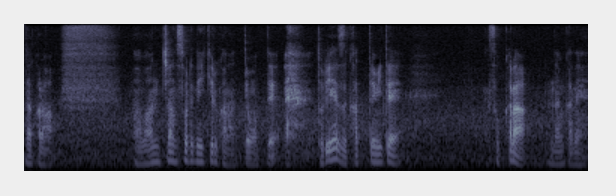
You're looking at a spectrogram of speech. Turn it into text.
だから、まあ、ワンチャンそれでいけるかなって思って とりあえず買ってみてそっからなんかね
